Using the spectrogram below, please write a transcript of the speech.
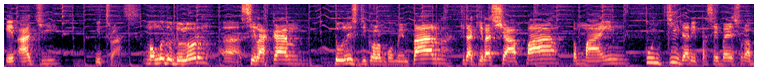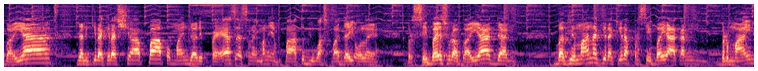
in Aji we trust. Monggo dulur uh, silahkan tulis di kolom komentar kira-kira siapa pemain kunci dari Persebaya Surabaya dan kira-kira siapa pemain dari PSS Sleman yang patut diwaspadai oleh Persebaya Surabaya dan bagaimana kira-kira Persebaya akan bermain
